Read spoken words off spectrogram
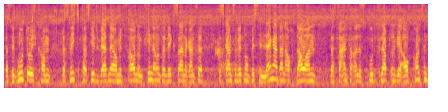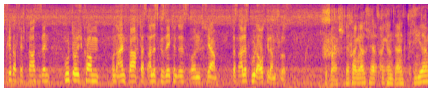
dass wir gut durchkommen, dass nichts passiert. Wir werden ja auch mit Frauen und Kindern unterwegs sein. Das Ganze, das Ganze wird noch ein bisschen länger dann auch dauern, dass da einfach alles gut klappt und wir auch konzentriert auf der Straße sind, gut durchkommen und einfach, dass alles gesegnet ist und ja, dass alles gut ausgeht am Schluss. Super, Stefan, ganz herzlichen Dank dir.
